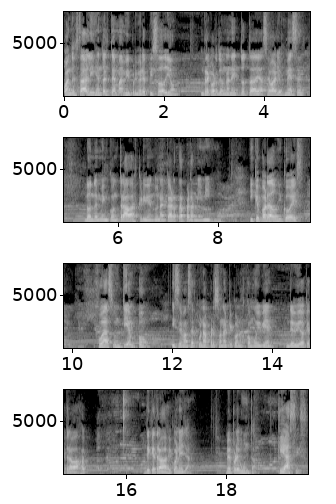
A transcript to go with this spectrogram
Cuando estaba eligiendo el tema de mi primer episodio, recordé una anécdota de hace varios meses donde me encontraba escribiendo una carta para mí mismo. Y qué paradójico es. Fue hace un tiempo y se me acercó una persona que conozco muy bien, debido a que trabaja de que trabajé con ella. Me pregunta, ¿qué haces?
